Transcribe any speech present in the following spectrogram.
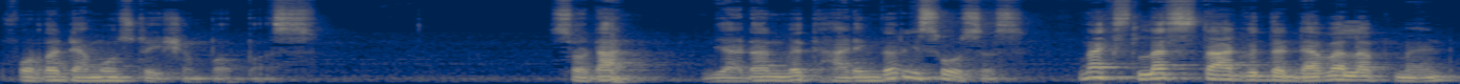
for the demonstration purpose. So done. We are done with adding the resources. Next, let's start with the development.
